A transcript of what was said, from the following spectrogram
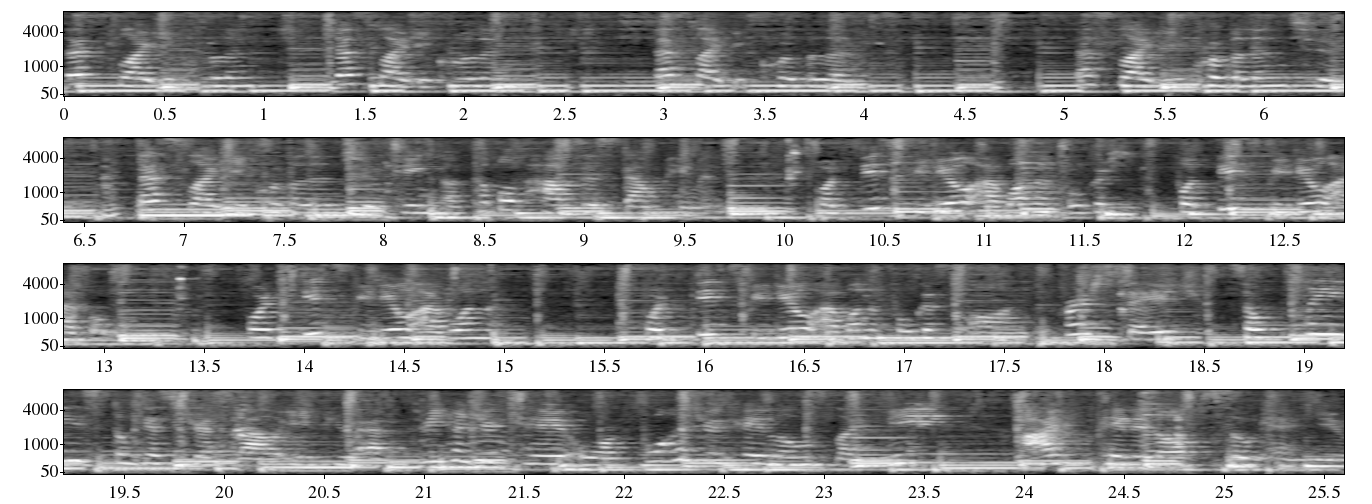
That's like equivalent. That's like equivalent. That's like equivalent. That's like equivalent to. That's like equivalent to paying a couple of houses down payment. For this video, I wanna focus. For this video, I want. for this video, I wanna for this video, I want to focus on the first stage, so please don't get stressed out if you have 300k or 400k loans like me. I've paid it off, so can you.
